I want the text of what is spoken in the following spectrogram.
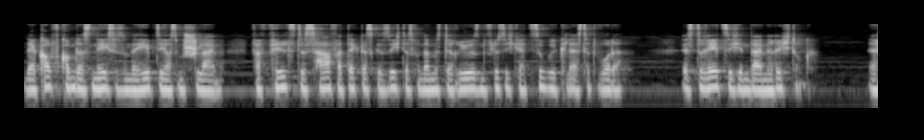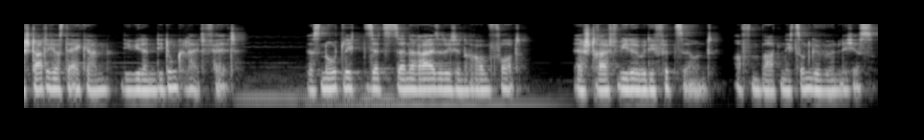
Der Kopf kommt als nächstes und erhebt sich aus dem Schleim. Verfilztes Haar verdeckt das Gesicht, das von der mysteriösen Flüssigkeit zugekleistert wurde. Es dreht sich in deine Richtung. Er starrt dich aus der Ecke an, die wieder in die Dunkelheit fällt. Das Notlicht setzt seine Reise durch den Raum fort. Er streift wieder über die Pfütze und offenbart nichts Ungewöhnliches.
